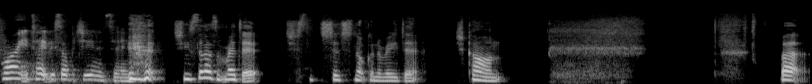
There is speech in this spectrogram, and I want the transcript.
Why don't you take this opportunity? she still hasn't read it. She's she's not going to read it. She can't. But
